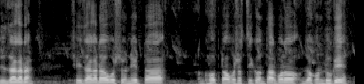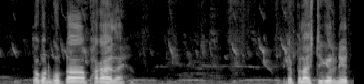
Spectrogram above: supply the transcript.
যে জায়গাটা। সেই জায়গাটা অবশ্য নেটটা, ঘোপটা অবশ্য চিকন, তারপরও যখন ঢুকে, তখন ঘোপটা ফাঁকা হয়ে যায়। এটা প্লাস্টিকের নেট।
